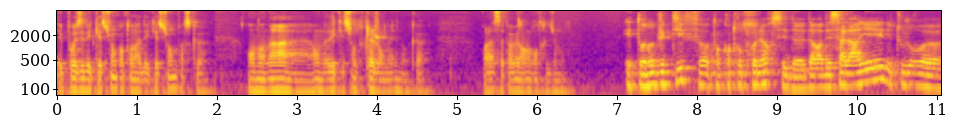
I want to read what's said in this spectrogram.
et poser des questions quand on a des questions. Parce que on en a, euh, on a des questions toute la journée. Donc euh, voilà, ça permet de rencontrer du monde. Et ton objectif en tant qu'entrepreneur, c'est d'avoir des salariés, de toujours euh,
